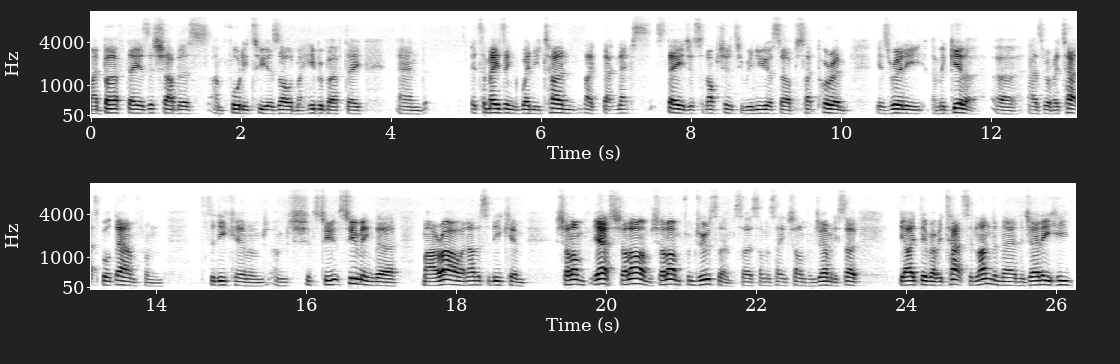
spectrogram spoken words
my birthday is this Shabbos. I'm 42 years old, my Hebrew birthday, and it's amazing when you turn like that next stage. It's an opportunity to renew yourself, just like Purim is really a Megillah, uh, as Rabbi Tatz brought down from Tzaddikim. I'm, I'm assuming the Maharal and other Tzaddikim Shalom, yes, shalom, shalom from Jerusalem. So someone's saying shalom from Germany. So the idea of Rabbi Tatz in London there in the Jelly, he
